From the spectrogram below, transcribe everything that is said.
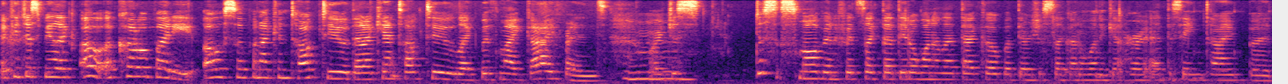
It could just be like, oh, a cuddle buddy. Oh, someone I can talk to that I can't talk to, like with my guy friends Mm. or just just small benefits like that. They don't want to let that go, but they're just like, I don't want to get hurt at the same time. But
